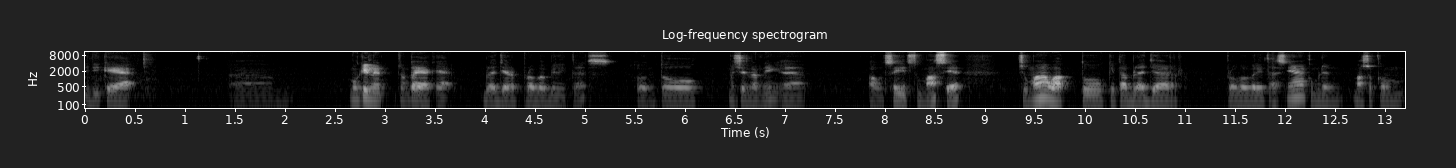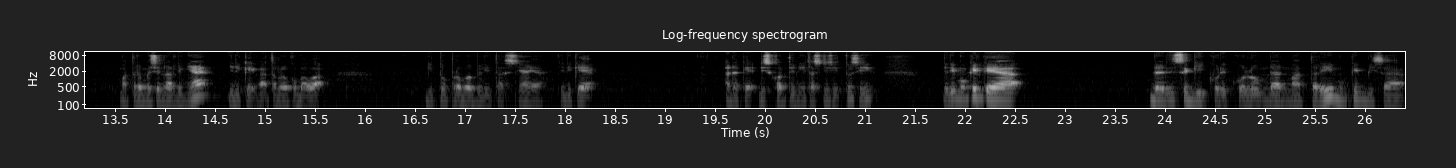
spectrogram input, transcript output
Jadi kayak em, mungkin contoh ya kayak belajar probabilitas untuk machine learning eh, I would say it's a must ya. Cuma waktu kita belajar probabilitasnya kemudian masuk ke materi machine learningnya jadi kayak nggak terlalu kebawa gitu probabilitasnya ya. Jadi kayak ada kayak diskontinuitas di situ sih. Jadi mungkin kayak dari segi kurikulum dan materi mungkin bisa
